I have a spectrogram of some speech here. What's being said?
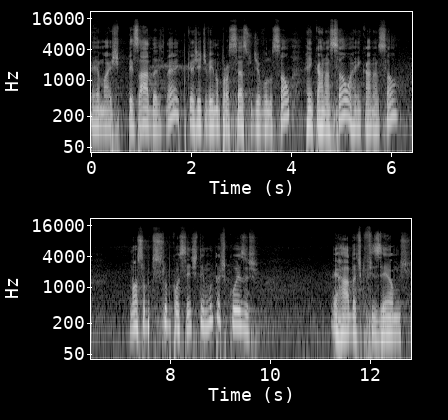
é, mais pesadas, né? porque a gente veio num processo de evolução, reencarnação, a reencarnação, nosso subconsciente tem muitas coisas erradas que fizemos,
